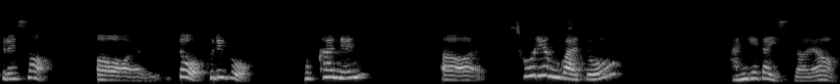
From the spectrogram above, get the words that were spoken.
그래서 어, 또 그리고 북한은 어, 소련과도 관계가 있어요.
